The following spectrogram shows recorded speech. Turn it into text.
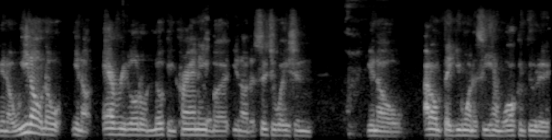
you know, we don't know, you know, every little nook and cranny, but you know, the situation, you know, I don't think you want to see him walking through the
